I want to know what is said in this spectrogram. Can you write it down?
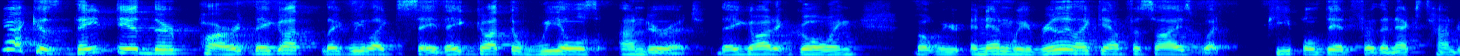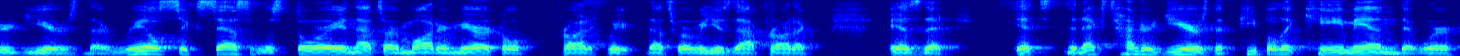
Yeah because they did their part. They got like we like to say they got the wheels under it. They got it going but we and then we really like to emphasize what people did for the next hundred years. The real success in the story, and that's our modern miracle product. We, that's where we use that product, is that it's the next hundred years. The people that came in that were,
